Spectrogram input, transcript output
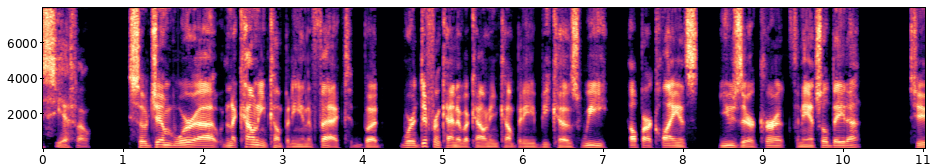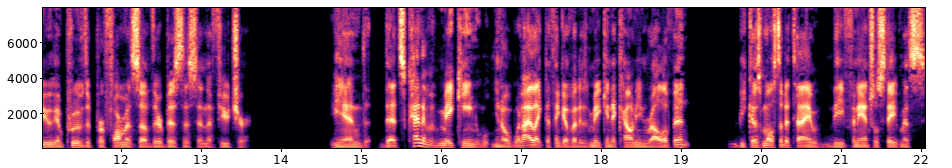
CFO. So, Jim, we're uh, an accounting company in effect, but we're a different kind of accounting company because we help our clients use their current financial data to improve the performance of their business in the future. And that's kind of making, you know, what I like to think of it as making accounting relevant because most of the time the financial statements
